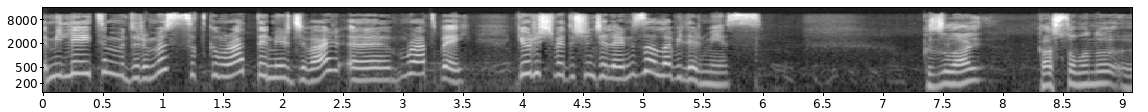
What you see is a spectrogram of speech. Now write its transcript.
e, Milli Eğitim Müdürümüz Sıtkı Murat Demirci var. E, Murat Bey, görüş ve düşüncelerinizi alabilir miyiz? Kızılay Kastamonu e,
